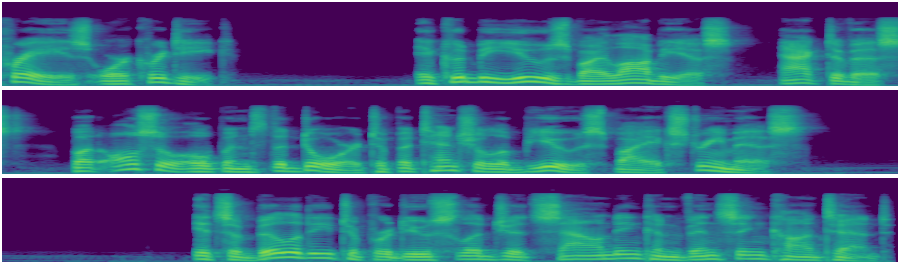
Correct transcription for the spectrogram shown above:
praise, or critique. It could be used by lobbyists, activists, but also opens the door to potential abuse by extremists. Its ability to produce legit sounding convincing content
